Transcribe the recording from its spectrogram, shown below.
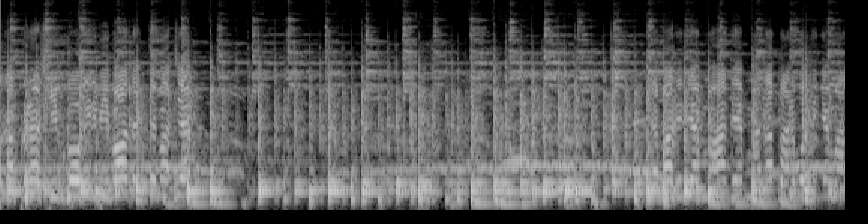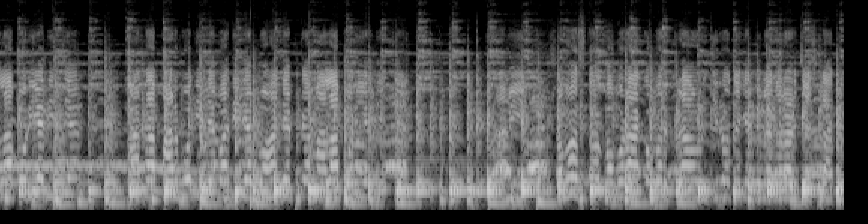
দর্শক আপনারা শিবগৌরীর বিবাহ দেখতে পাচ্ছেন। দেবাদিদেব মহাদেব মাতা পার্বতীকে মালা পরিয়ে দিচ্ছেন। মাতা পার্বতী দেবাদিদেব মহাদেবকে মালা পরিয়ে দিচ্ছেন। আমি সমস্ত খবরাখবর গ্রাউন্ড জিরো থেকে তুলে ধরার চেষ্টা করি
